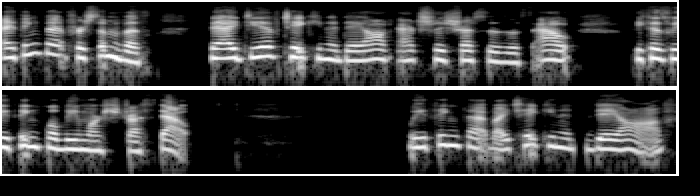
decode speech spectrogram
I think that for some of us, the idea of taking a day off actually stresses us out because we think we'll be more stressed out. We think that by taking a day off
